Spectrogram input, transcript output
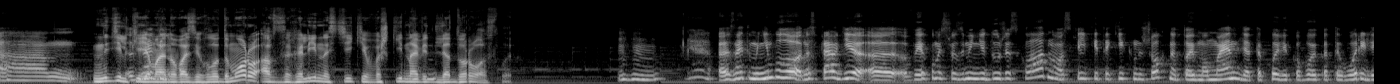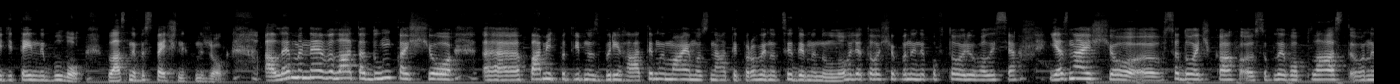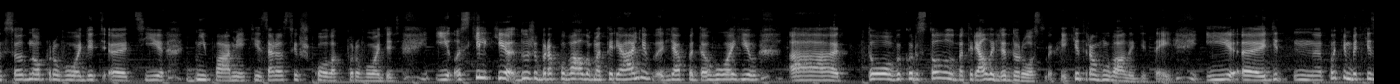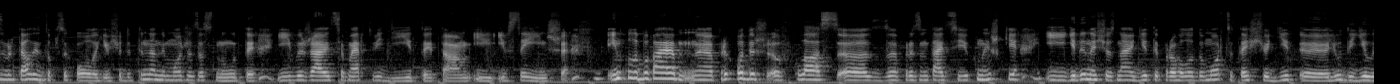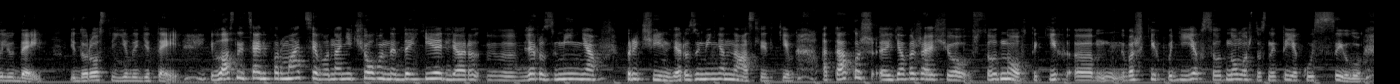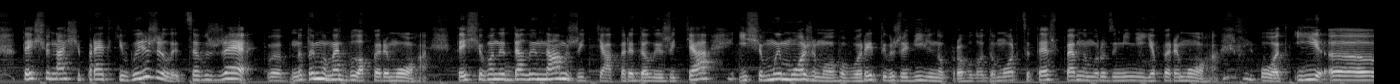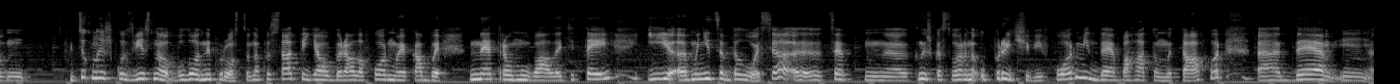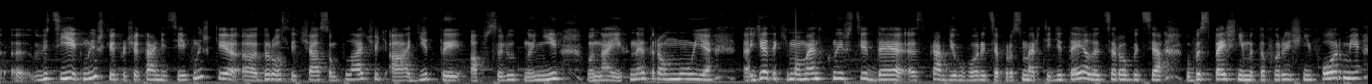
Um, Не тільки я маю на увазі голодомору, а взагалі настільки важкі навіть для дорослих. Угу. Знаєте, мені було насправді е, в якомусь розумінні дуже складно, оскільки таких книжок на той момент для такої вікової категорії для дітей не було, власне, безпечних книжок. Але мене вела та думка, що е, пам'ять потрібно зберігати. Ми маємо знати про геноциди минулого для того, щоб вони не повторювалися. Я знаю, що в садочках, особливо пласт, вони все одно проводять ці дні пам'яті. Зараз і в школах проводять. І оскільки дуже бракувало матеріалів для педагогів. То використовували матеріали для дорослих, які травмували дітей. І е, ді, потім батьки звертались до психологів, що дитина не може заснути, їй вважаються мертві діти там і, і все інше. Інколи буває, е, приходиш в клас е, з презентацією книжки, і єдине, що знають діти про голодомор, це те, що діт, е, люди їли людей, і дорослі їли дітей. І власне ця інформація вона нічого не дає для, для розуміння причин, для розуміння наслідків. А також я вважаю, що все одно в таких е, м, важких подіях все одно можна знайти якусь силу. Те, що наші предки вижили, це вже е, на той момент була перемога. Те, що вони дали нам життя, передали життя, і що ми можемо говорити вже вільно про голодомор, це теж в певному розумінні є перемога. От і. Е, Цю книжку, звісно, було непросто написати. Я обирала форму, яка би не травмувала дітей, і е, мені це вдалося. Е, Це е, книжка створена у притчевій формі, де багато метафор, де від цієї книжки, від прочитання цієї книжки, дорослі часом плачуть, а діти абсолютно ні. Вона їх не травмує. Є такий момент в книжці, де справді говориться про смерті дітей, але це робиться в безпечній метафоричній формі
